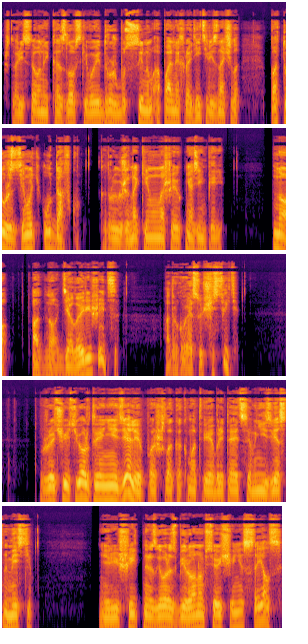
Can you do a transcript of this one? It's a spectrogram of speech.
что арестованный Козловский воет дружбу с сыном опальных родителей, значило потуже затянуть удавку, которую уже накинул на шею князя империи. Но одно дело решиться, а другое осуществить. Уже четвертая неделя пошла, как Матвей обретается в неизвестном месте. И решительный разговор с Бироном все еще не состоялся.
